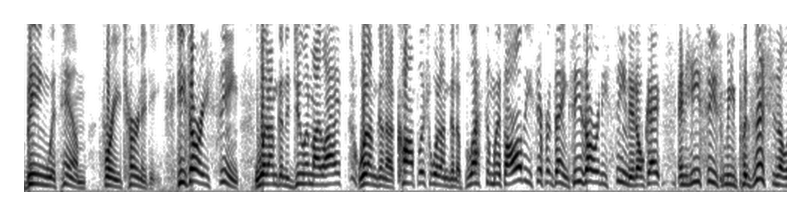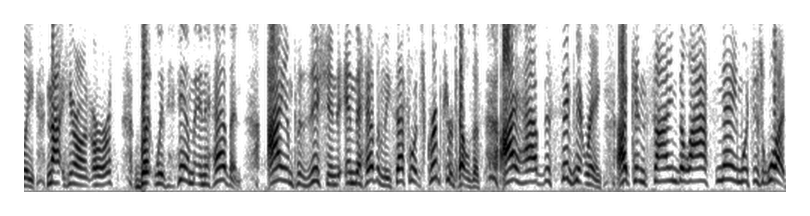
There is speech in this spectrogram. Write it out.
being with Him for eternity. He's already seeing what I'm going to do in my life, what I'm going to accomplish, what I'm going to bless Him with, all these different things. He's already seen it, okay? And He sees me positionally, not here on earth, but with Him in heaven. I am positioned in the heavenlies. That's what Scripture tells us. I have the signet ring. I can sign the last name, which is what?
